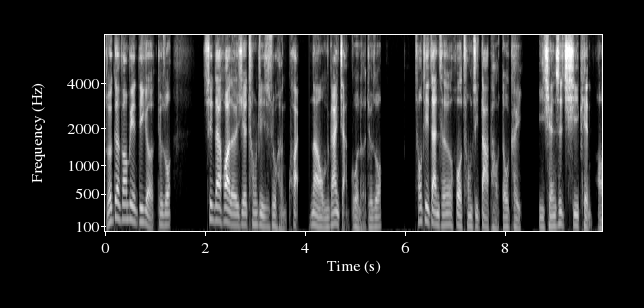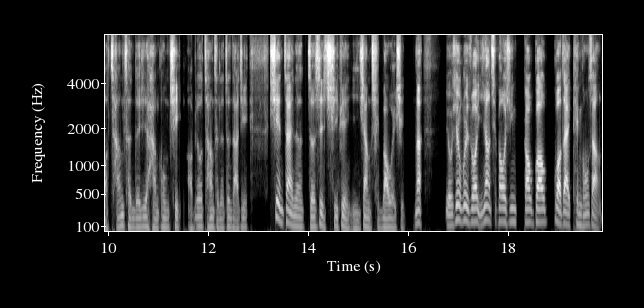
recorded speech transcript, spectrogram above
所以更方便，第一个就是说现代化的一些充气技术很快。那我们刚才讲过的，就是说充气战车或充气大炮都可以。以前是欺骗哦长城的一些航空器啊，比如说长城的侦察机。现在呢，则是欺骗影像情报卫星。那有些人会说，影像情报卫星高高挂在天空上，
